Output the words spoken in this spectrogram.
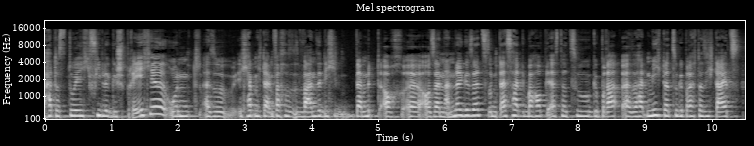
hat es durch viele Gespräche und also ich habe mich da einfach wahnsinnig damit auch äh, auseinandergesetzt und das hat überhaupt erst dazu gebracht, also hat mich dazu gebracht, dass ich da jetzt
